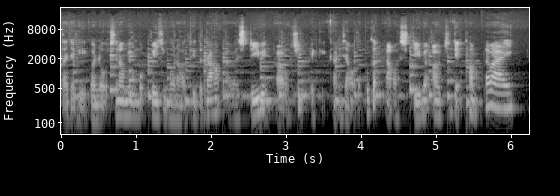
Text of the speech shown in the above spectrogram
大家可以关注我新浪微博、微信公众号、推特账号 l s d v l g 也可以看一下我的博客 l s d v l g 点 com，拜拜。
